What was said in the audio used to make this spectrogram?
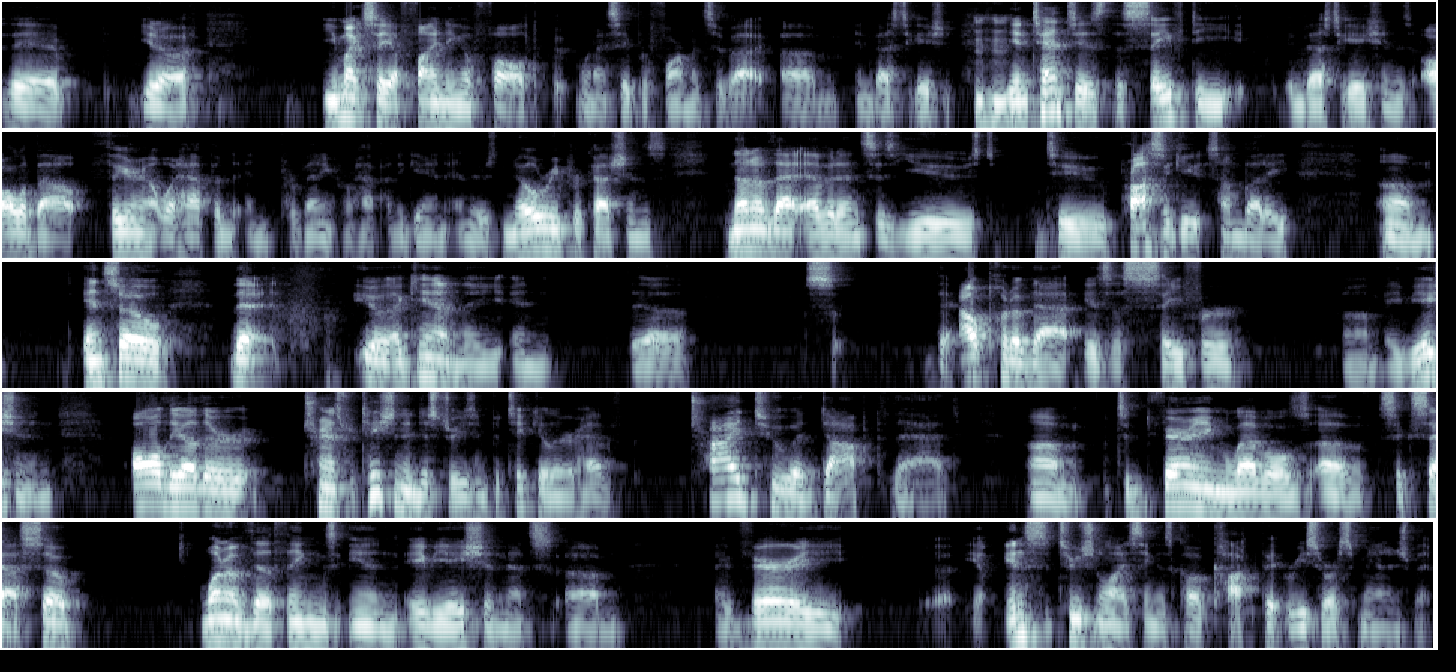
the, you know, you might say a finding of fault but when I say performance about um, investigation. Mhm. The intent is the safety investigation is all about figuring out what happened and preventing it from happening again. And there's no repercussions. None of that evidence is used to prosecute somebody. Um, and so the you know again the in the the output of that is a safer um, aviation. All the other transportation industries in particular have tried to adopt that um, to varying levels of success. So, one of the things in aviation that's um, a very uh, institutionalized thing is called cockpit resource management.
